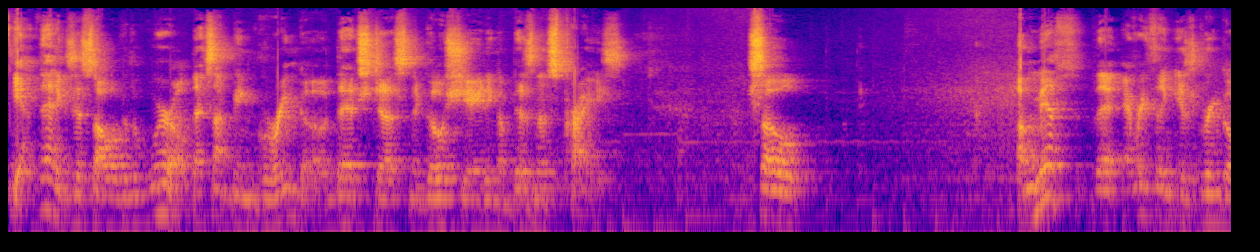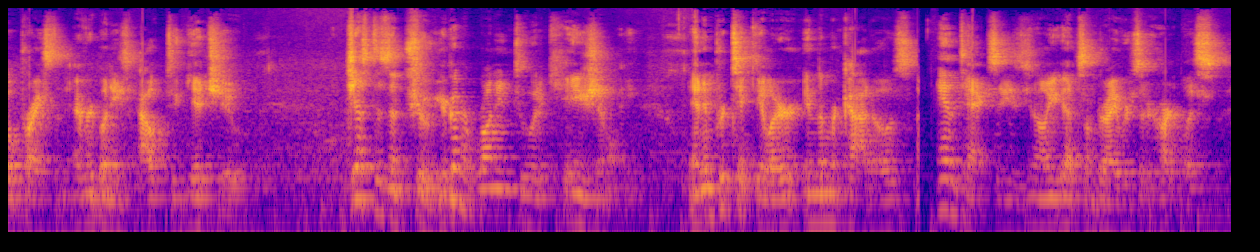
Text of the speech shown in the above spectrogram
Yeah, that exists all over the world. That's not being gringo, that's just negotiating a business price. So, a myth that everything is gringo priced and everybody's out to get you just isn't true. You're going to run into it occasionally. And in particular, in the mercados and taxis, you know, you got some drivers that are heartless,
